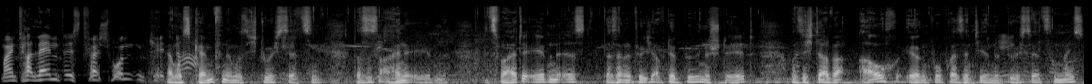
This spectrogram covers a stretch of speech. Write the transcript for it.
mein Talent ist verschwunden, Kid. Er muss kämpfen, er muss sich durchsetzen. Das ist eine Ebene. Die zweite Ebene ist, dass er natürlich auf der Bühne steht und sich dabei auch irgendwo präsentieren und durchsetzen muss.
